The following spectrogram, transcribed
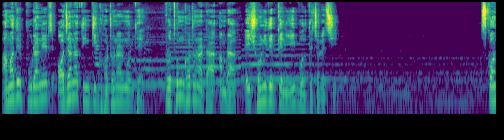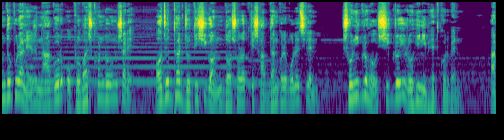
আমাদের পুরাণের অজানা তিনটি ঘটনার মধ্যে প্রথম ঘটনাটা আমরা এই শনিদেবকে নিয়েই বলতে চলেছি। স্কন্দপুরাণের নাগর ও প্রভাসখণ্ড অনুসারে অযোধ্যার জ্যোতিষীগণ দশরথকে সাবধান করে বলেছিলেন, শনিগ্রহ শীঘ্রই রোহিণী ভেদ করবেন। আর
